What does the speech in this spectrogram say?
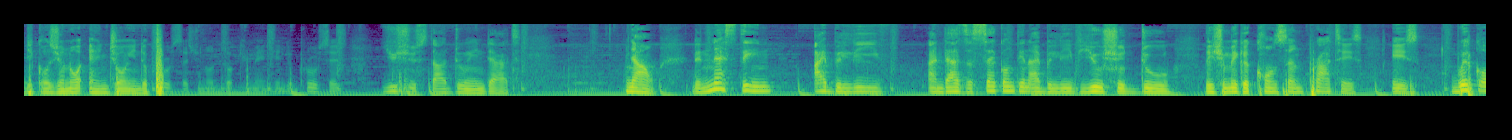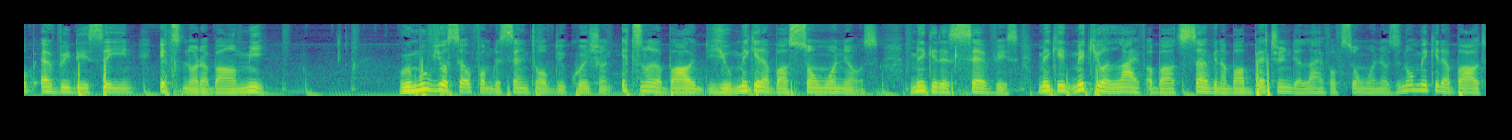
because you're not enjoying the process, you're not documenting the process. You should start doing that. Now, the next thing I believe, and that's the second thing I believe you should do, you should make a constant practice, is wake up every day saying, It's not about me remove yourself from the center of the equation. It's not about you. Make it about someone else. Make it a service. Make it make your life about serving about bettering the life of someone else. Do not make it about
